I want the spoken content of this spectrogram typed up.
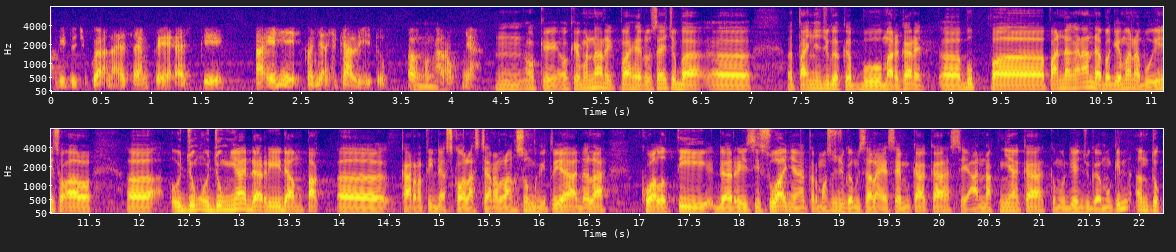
begitu juga anak SMP, SD. Nah ini banyak sekali itu uh, pengaruhnya. Hmm, oke, oke menarik Pak Heru. Saya coba uh, tanya juga ke Bu Margaret. Uh, Bu, pandangan Anda bagaimana Bu? Ini soal uh, ujung-ujungnya dari dampak uh, karena tidak sekolah secara langsung begitu ya adalah quality dari siswanya termasuk juga misalnya SMK kah, si anaknya kah, kemudian juga mungkin untuk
